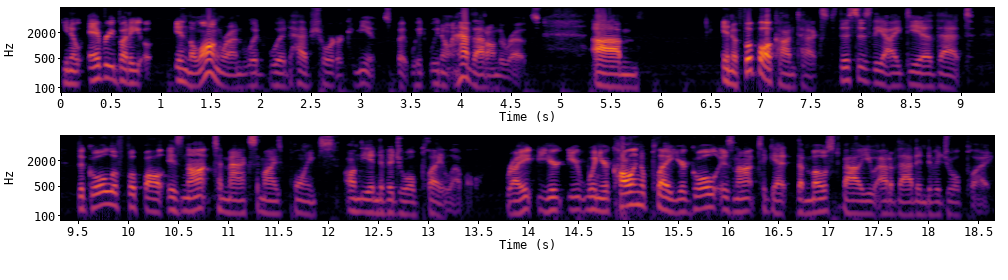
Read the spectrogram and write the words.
You know, everybody in the long run would would have shorter commutes, but we, we don't have that on the roads. Um, in a football context, this is the idea that the goal of football is not to maximize points on the individual play level right? You're, you're, when you're calling a play, your goal is not to get the most value out of that individual play.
